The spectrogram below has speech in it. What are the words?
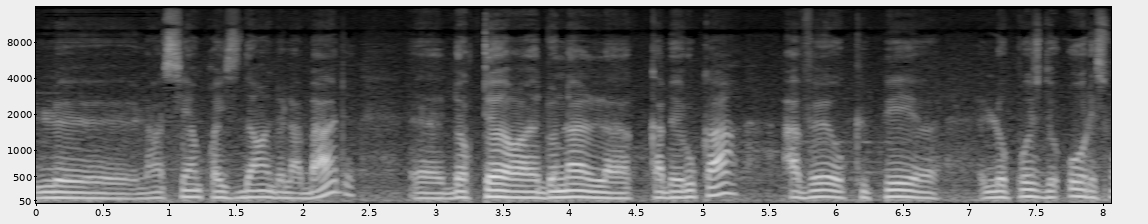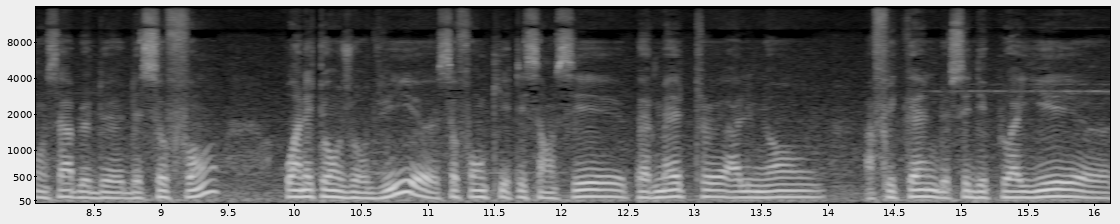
l'ancien président de la BAD, euh, Dr Donald Kaberuka, avait occupé le poste de haut responsable de, ce fonds. Où en est-on aujourd'hui euh, Ce fonds qui était censé permettre à l'Union africaine de se déployer euh, euh,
